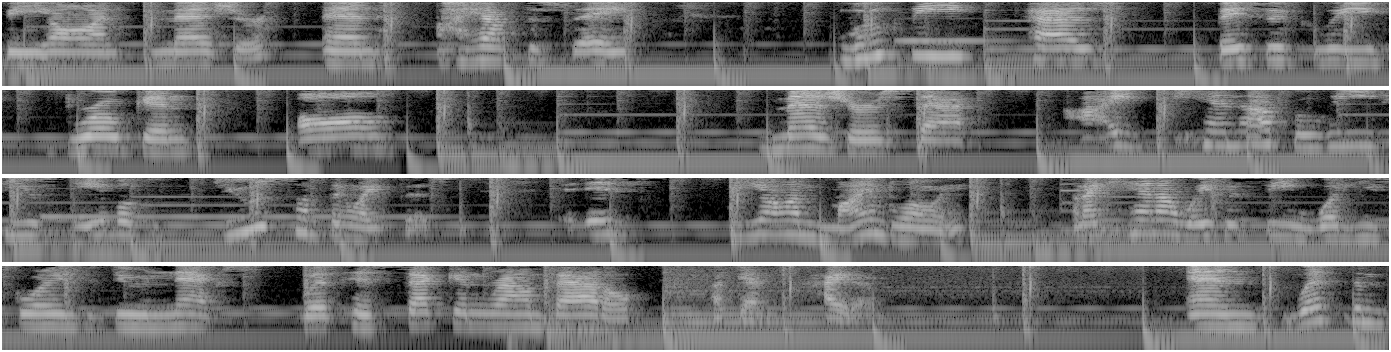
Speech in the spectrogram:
beyond measure. And I have to say, Luffy has basically broken all measures that I cannot believe he was able to do something like this. It's beyond mind blowing. And I cannot wait to see what he's going to do next with his second round battle against Kaido. And with the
